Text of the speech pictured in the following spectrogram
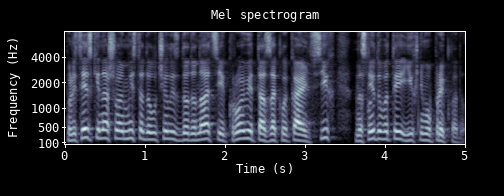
Поліцейські нашого міста долучились до донації крові та закликають всіх наслідувати їхньому прикладу.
